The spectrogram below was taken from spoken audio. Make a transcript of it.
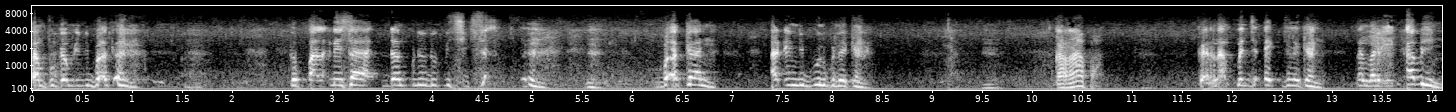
Kampung kami dibakar. Kepala desa dan penduduk disiksa. Bahkan ada yang dibunuh pendekar. Karena apa? Karena menjelek-jelekan nama Rik Abing.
